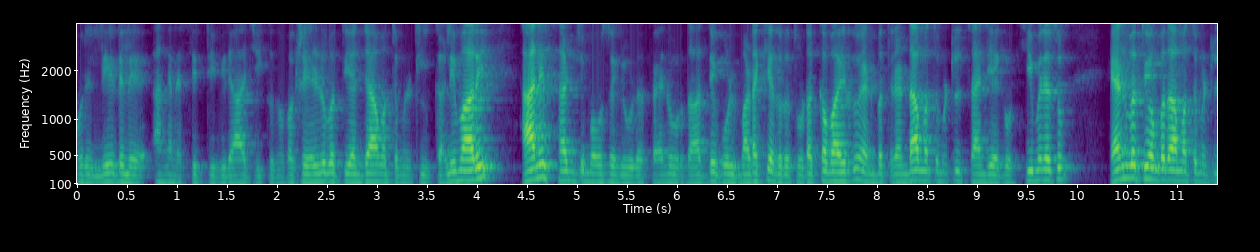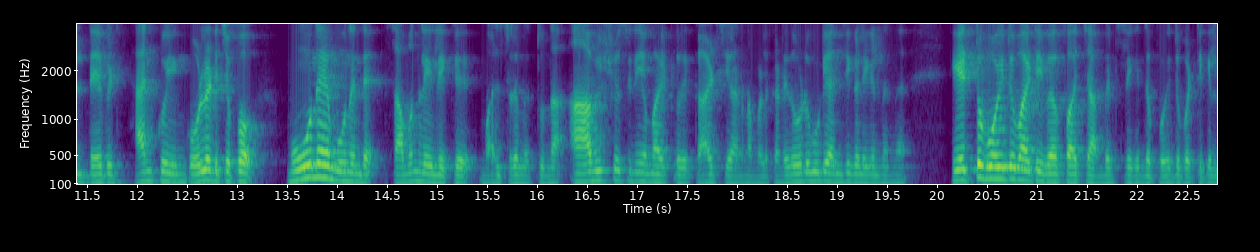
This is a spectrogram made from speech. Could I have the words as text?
ഒരു ലീഡിൽ അങ്ങനെ സിറ്റി വിരാജിക്കുന്നു. പക്ഷേ എഴുപത്തി അഞ്ചാമത്തെ മിനിറ്റിൽ കളി മാറി. ആനിസ് ഹഡ്ജ് മൗസയിലൂടെ ഫാനൂർ ആദ്യ ഗോൾ മടക്കിയതൊരു തുടക്കമായിരുന്നു. എൺപത്തി രണ്ടാമത്തെ മിനിറ്റിൽ സാന്റിയാഗോ ഹിമനസും എൺപത്തി ഒമ്പതാമത്തെ മിനിറ്റിൽ ഡേവിഡ് ഹാൻകോയും ഗോളടിച്ചപ്പോൾ മൂന്ന് മൂന്നിന്റെ സമനിലയിലേക്ക് മത്സരം എത്തുന്ന ആവിശ്വസനീയമായിട്ടുള്ളൊരു കാഴ്ചയാണ് നമ്മൾ കണ്ടത്. ഇതോടുകൂടി അഞ്ച് കളികളിൽ നിന്ന് എട്ട് പോയിന്റുമായിട്ട് ഈ വെഫ ചാമ്പ്യൻസ് ലീഗിന്റെ പോയിന്റ് പട്ടികയിൽ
